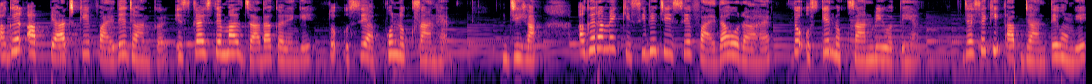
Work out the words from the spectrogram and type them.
अगर आप प्याज के फ़ायदे जानकर इसका इस्तेमाल ज़्यादा करेंगे तो उससे आपको नुकसान है। जी हाँ अगर हमें किसी भी चीज़ से फ़ायदा हो रहा है तो उसके नुकसान भी होते हैं। जैसे कि आप जानते होंगे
